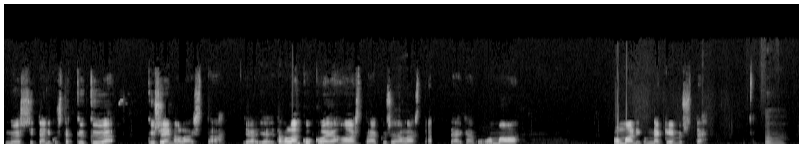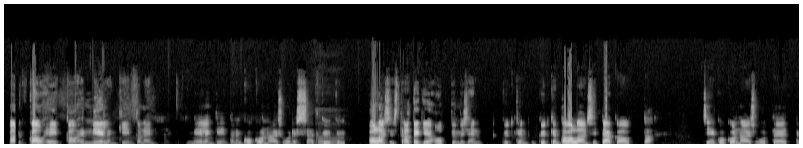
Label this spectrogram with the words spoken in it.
myös sitä, niin kuin sitä kykyä kyseenalaistaa ja, ja tavallaan koko ajan haastaa ja kyseenalaistaa sitä ikään kuin omaa, omaa niin kuin näkemystä. Mm. Kauhean, kauhean mielenkiintoinen mielenkiintoinen kokonaisuudessa. Että mm. kyllä tavallaan sen strategian oppimisen kytken, kytken tavallaan sitä kautta siihen kokonaisuuteen, että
